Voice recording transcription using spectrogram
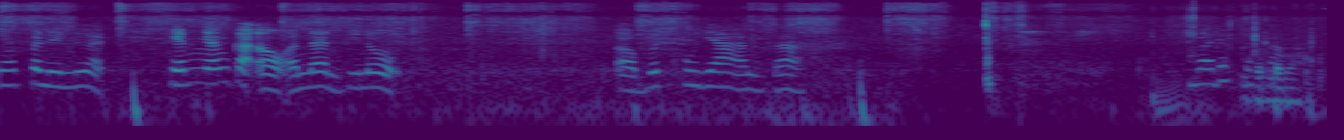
ว่าไปเรื่อยๆเห็นยังกะเอาอันนั้นพี่โน่เอาเบิดคู่ย่างจ้ะมาเด้อเบิดค่ะ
